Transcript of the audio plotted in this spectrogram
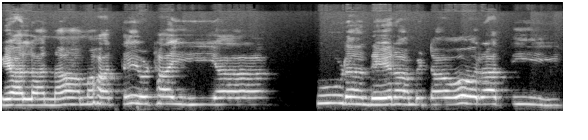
ਪਿਆਲਾ ਨਾਮ ਹੱਥ ਉਠਾਈਆ। ਕੂੜ ਅੰਧੇਰਾ ਮਿਟਾਓ ਰਾਤੀ।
